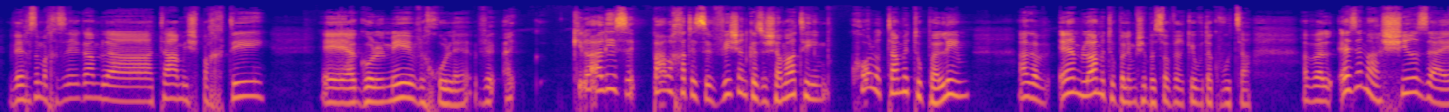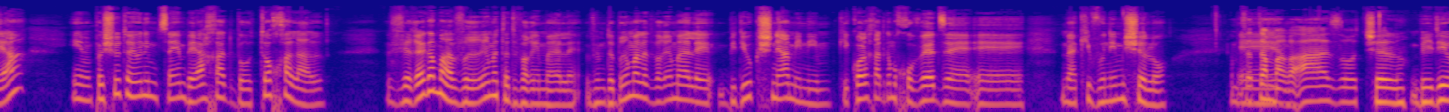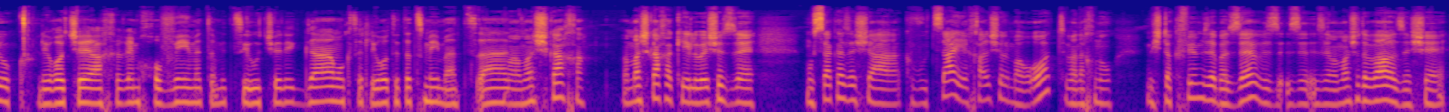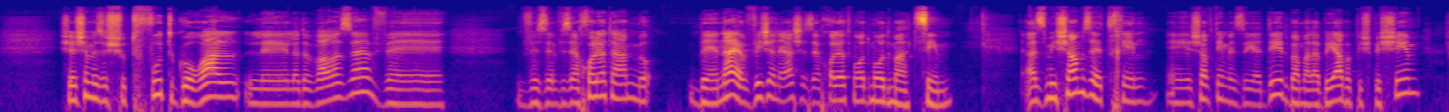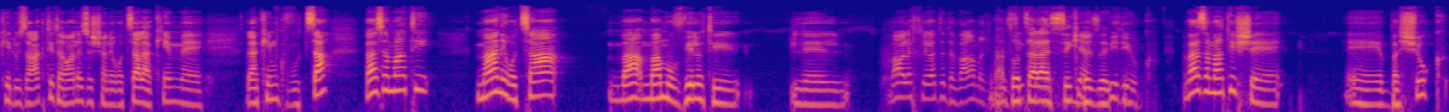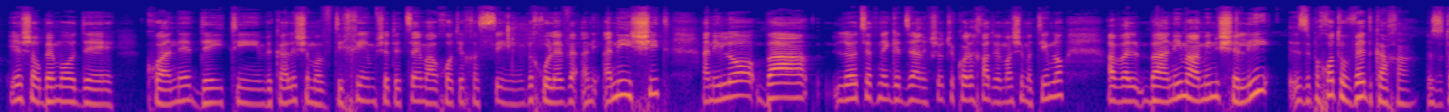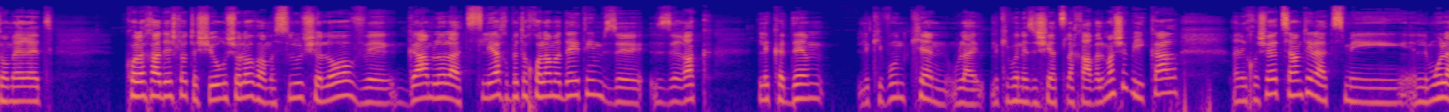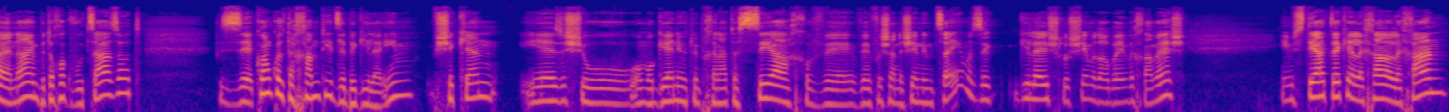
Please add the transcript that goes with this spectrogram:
ואיך זה מחזיר גם לתא המשפחתי, הגולמי וכולי. וכאילו היה לי איזה, פעם אחת איזה vision כזה שאמרתי, כל אותם מטופלים, אגב, הם לא המטופלים שבסוף הרכיבו את הקבוצה, אבל איזה מעשיר זה היה אם הם פשוט היו נמצאים ביחד באותו חלל, ורגע מאווררים את הדברים האלה, ומדברים על הדברים האלה בדיוק שני המינים, כי כל אחד גם חווה את זה אה, מהכיוונים שלו. גם קצת אה, המראה הזאת של... בדיוק. לראות שהאחרים חווים את המציאות שלי גם, או קצת לראות את עצמי מהצד. ממש ככה. ממש ככה, כאילו, יש איזה מושג כזה שהקבוצה היא היכל של מראות, ואנחנו משתקפים זה בזה, וזה זה, זה ממש הדבר הזה, ש, שיש שם איזו שותפות גורל לדבר הזה, ו, וזה, וזה יכול להיות, היה, בעיניי ה vision היה שזה יכול להיות מאוד מאוד מעצים. אז משם זה התחיל. אה, ישבתי עם איזה ידיד במלבייה, בפשפשים, כאילו זרקתי את הרעיון הזה שאני רוצה להקים, אה, להקים קבוצה, ואז אמרתי, מה אני רוצה, מה, מה מוביל אותי ל... מה הולך להיות הדבר המרכזי? מה את רוצה להשיג כן, בזה? כן, בדיוק. ואז אמרתי שבשוק אה, יש הרבה מאוד אה, כהני דייטים וכאלה שמבטיחים שתצא מערכות יחסים וכולי, ואני אישית, אני לא באה, לא יוצאת נגד זה, אני חושבת שכל אחד ומה שמתאים לו, אבל באני מאמין שלי, זה פחות עובד ככה. זאת אומרת, כל אחד יש לו את השיעור שלו והמסלול שלו, וגם לא להצליח בתוך עולם הדייטים, זה, זה רק לקדם לכיוון, כן, אולי לכיוון איזושהי הצלחה, אבל מה שבעיקר, אני חושבת, שמתי לעצמי למול העיניים בתוך הקבוצה הזאת, זה, קודם כל תחמתי את זה בגילאים, שכן יהיה איזושהי הומוגניות מבחינת השיח ו- ואיפה שאנשים נמצאים, אז זה גילאי 30 עד 45, עם סטיית תקן לכאן או לכאן.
